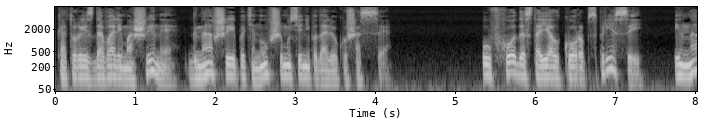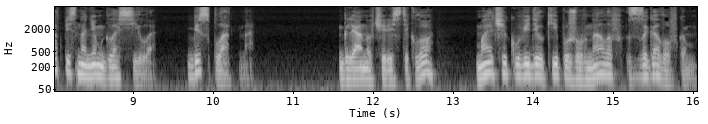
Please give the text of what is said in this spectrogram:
которые издавали машины, гнавшие по тянувшемуся неподалеку шоссе. У входа стоял короб с прессой, и надпись на нем гласила «Бесплатно». Глянув через стекло, мальчик увидел кипу журналов с заголовком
